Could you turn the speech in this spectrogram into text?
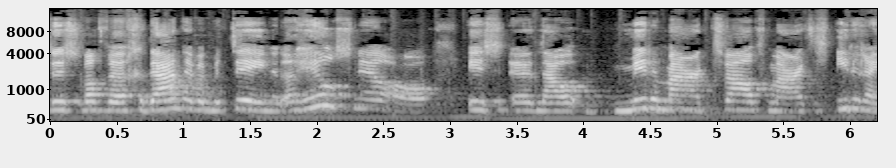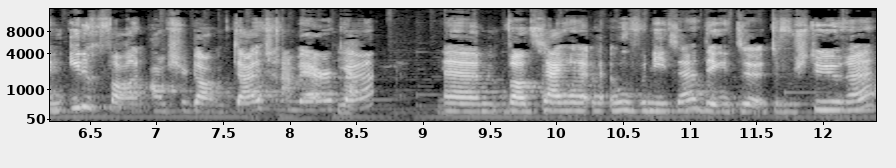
Dus wat we gedaan hebben meteen, en heel snel al, is uh, nou midden maart, 12 maart, is iedereen in ieder geval in Amsterdam thuis gaan werken. Ja. Um, want zij hoeven niet hè, dingen te, te versturen.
